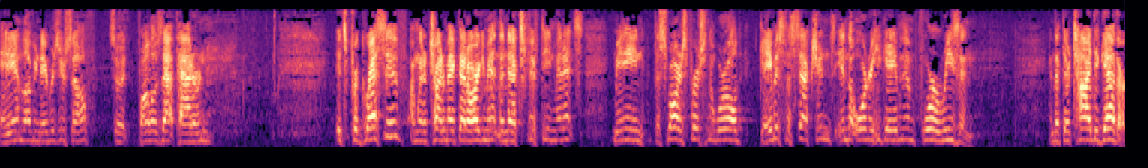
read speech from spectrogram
and love your neighbors yourself. So it follows that pattern. It's progressive. I'm going to try to make that argument in the next 15 minutes, meaning the smartest person in the world gave us the sections in the order he gave them for a reason, and that they're tied together,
